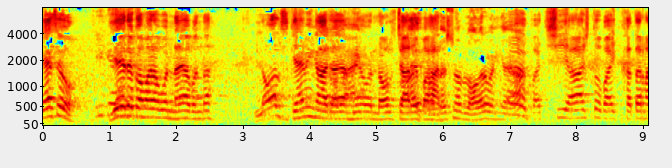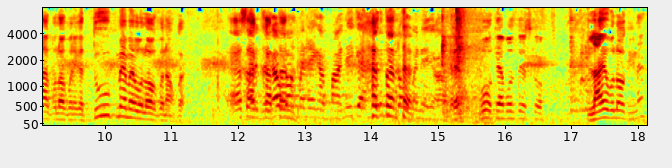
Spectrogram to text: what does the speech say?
कैसे हो? ये देखो हमारा वो नया बंदा। लॉल्स गेमिंग आज आया। मैं और लॉल्स जा रहे बाहर। ब्लॉगर बन गया। बच्ची आज तो भाई खतरनाक ब्लॉग बनेगा। धूप में मैं व्लॉग बनाऊँगा। ऐसा खतरनाक बनेगा पानी के खतरनाक। बनेगा। वो क्या बोलते हैं इसको लाइव व्लॉगिंग ना?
